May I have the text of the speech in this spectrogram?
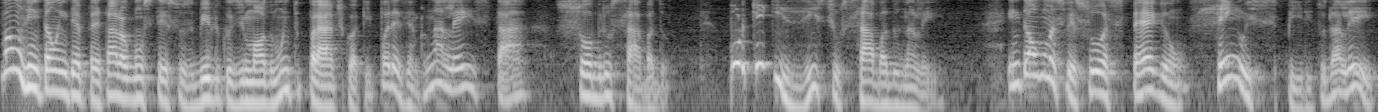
Vamos então interpretar alguns textos bíblicos de modo muito prático aqui. Por exemplo, na lei está sobre o sábado. Por que, que existe o sábado na lei? Então, algumas pessoas pegam sem o espírito da lei.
